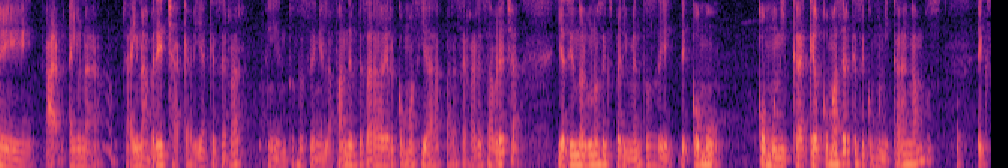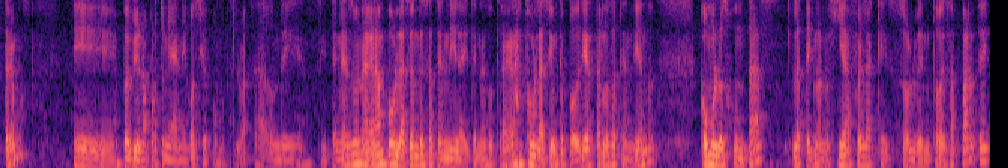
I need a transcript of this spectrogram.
Eh, ah, hay, una, hay una brecha que había que cerrar y entonces en el afán de empezar a ver cómo hacía para cerrar esa brecha y haciendo algunos experimentos de, cómo comunicar, que, cómo hacer que se comunicaran ambos extremos, eh, pues vi una oportunidad de negocio como tal, o sea, donde si tenés una gran población desatendida y tenés otra gran población que podría estarlos atendiendo, ¿cómo los juntás? La tecnología fue la que solventó esa parte.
